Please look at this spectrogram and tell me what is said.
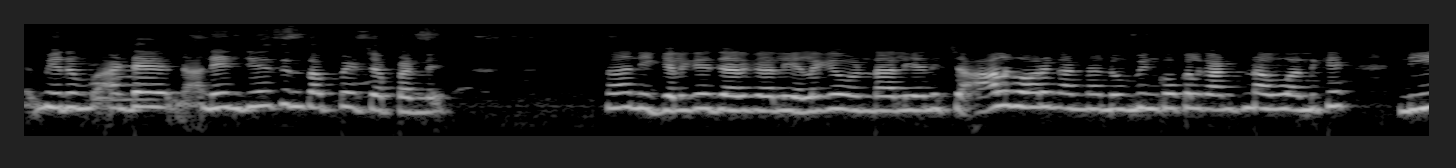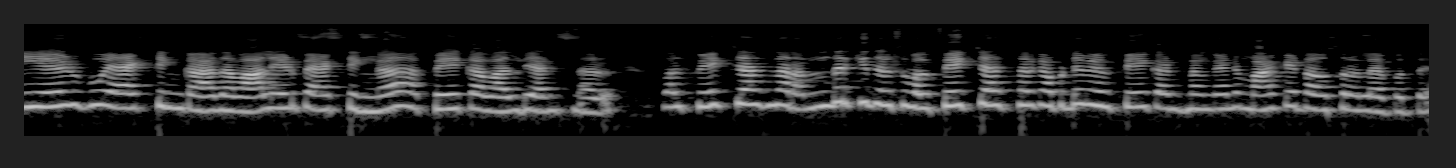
మీరు అంటే నేను చేసిన తప్పే చెప్పండి. నీకు ఎలాగే జరగాలి ఎలాగే ఉండాలి అని చాలా ఘోరంగా అంటున్నావు నువ్వు ఇంకొకరికి అంటున్నావు అందుకే నీ ఏడుపు యాక్టింగ్ కాదా? వాళ్ళ ఏడుపు యాక్టింగా? ఫేకా వాళ్ళది అంటున్నారు. వాళ్ళు ఫేక్ చేస్తున్నారు. అందరికీ తెలుసు వాళ్ళు ఫేక్ చేస్తున్నారు కాబట్టి మేము ఫేక్ అంటున్నాం. కానీ మాకేట అవసరం లేకపోతే.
